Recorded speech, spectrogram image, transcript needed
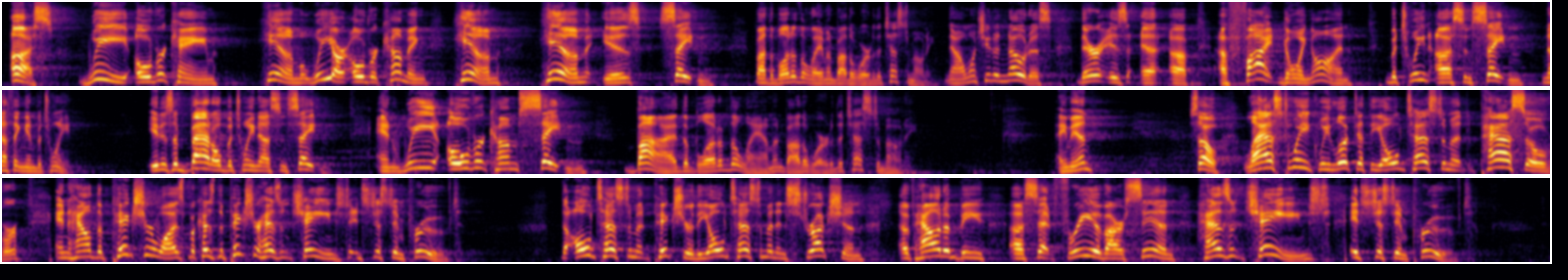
Us. We overcame him. We are overcoming him, him is Satan by the blood of the Lamb and by the word of the testimony. Now, I want you to notice there is a, a, a fight going on between us and Satan, nothing in between. It is a battle between us and Satan. And we overcome Satan by the blood of the Lamb and by the word of the testimony. Amen? So, last week we looked at the Old Testament Passover and how the picture was, because the picture hasn't changed, it's just improved. The Old Testament picture, the Old Testament instruction of how to be uh, set free of our sin hasn't changed, it's just improved.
